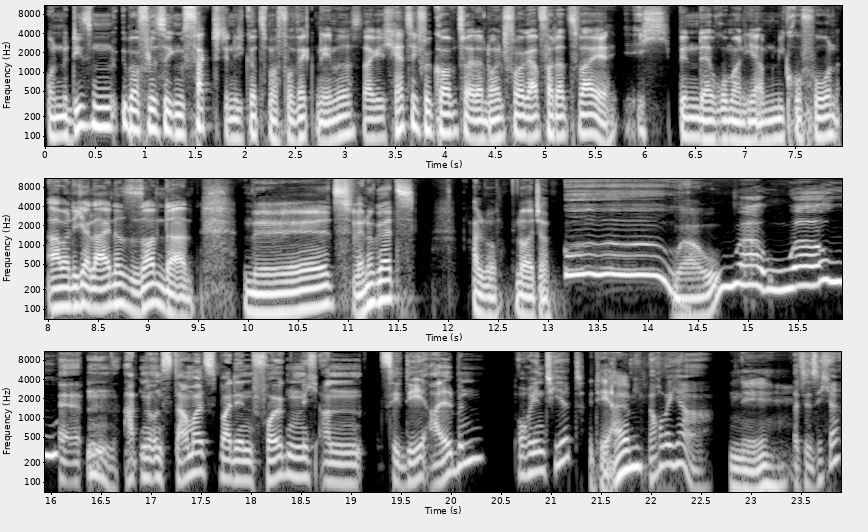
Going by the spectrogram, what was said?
Und mit diesem überflüssigen Fakt, den ich kurz mal vorwegnehme, sage ich herzlich willkommen zu einer neuen Folge Abfahrt 2. Ich bin der Roman hier am Mikrofon, aber nicht alleine, sondern mit Sven und Götz. Hallo, Leute. Wow, wow, wow. Äh, hatten wir uns damals bei den Folgen nicht an CD-Alben orientiert? CD-Alben? Ich glaube ja. Nee. Seid ihr sicher?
